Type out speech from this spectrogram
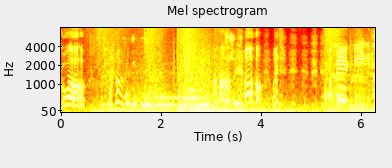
Whoa! oh, oh, what? A back beat!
